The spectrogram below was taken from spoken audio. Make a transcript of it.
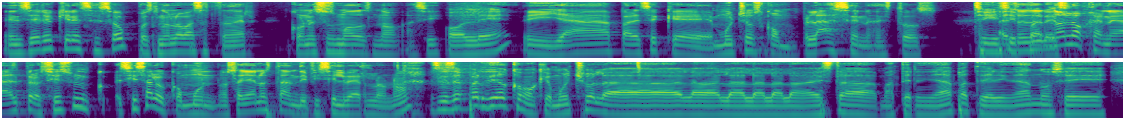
¿En serio quieres eso? Pues no lo vas a tener. Con esos modos no, así. Ole. Y ya parece que muchos complacen a estos. Sí, sí, Entonces, parece. no en lo general, pero sí es, un, sí es algo común. O sea, ya no es tan difícil verlo, ¿no? Es que se ha perdido como que mucho la, la, la, la, la, la- esta maternidad, paternidad, no sé,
